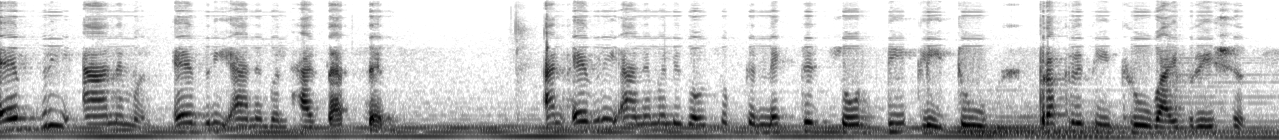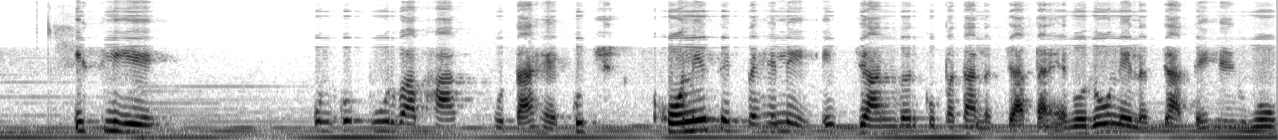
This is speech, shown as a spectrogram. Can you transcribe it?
every animal every animal has that sense and every animal is also connected so deeply to प्रकृति through vibration. इसलिए उनको पूर्वाभास होता है। कुछ होने से पहले एक जानवर को पता लग जाता है। वो रोने लग जाते हैं। वो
